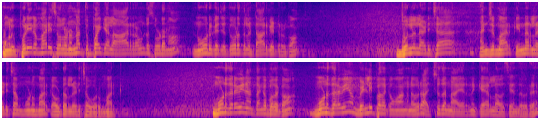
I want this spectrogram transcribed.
உங்களுக்கு புரிகிற மாதிரி சொல்லணும்னா துப்பாக்கியால் ஆறு ரவுண்டு சுடணும். நூறு கஜ தூரத்தில் டார்கெட் இருக்கும். புல்லில் அடித்தா அஞ்சு மார்க் இன்னரில் அடித்தா மூணு மார்க் அவுட்டரில் அடித்தா ஒரு மார்க். மூணு தடவையும் நான் தங்கப்பதக்கம் மூணு தடவையும் வெள்ளிப் பதக்கம் வாங்கினவர் அச்சுதன் நாயர்னு கேரளாவை சேர்ந்தவர்.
